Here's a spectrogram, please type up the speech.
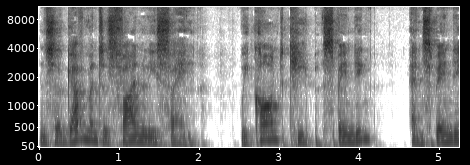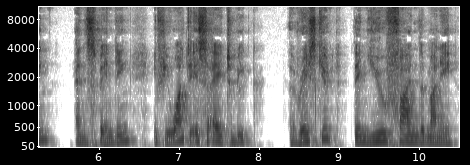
And so, government is finally saying, we can't keep spending and spending and spending. If you want SA to be rescued, then you find the money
